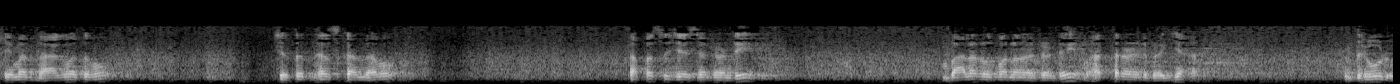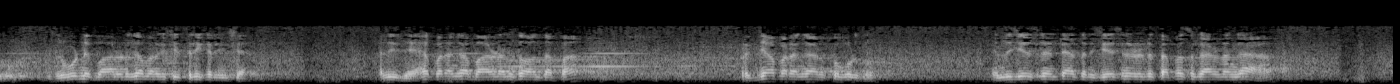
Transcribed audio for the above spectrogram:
శ్రీమద్ భాగవతము చతుర్థ స్కంధము తపస్సు చేసినటువంటి బాల రూపంలో ఉన్నటువంటి మహత్తరమైన ప్రజ్ఞ ధ్రువుడు. ధ్రువుడిని బాలుడుగా మనకి చిత్రీకరించారు. అది దేహపరంగా బాలుడు అనుకోవాలి తప్ప ప్రజ్ఞాపరంగా అనుకోకూడదు. ఎందుకు చేసినంటే అతను చేసినటువంటి తపస్సు కారణంగా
